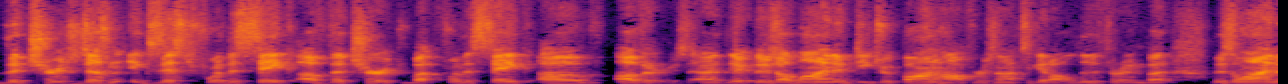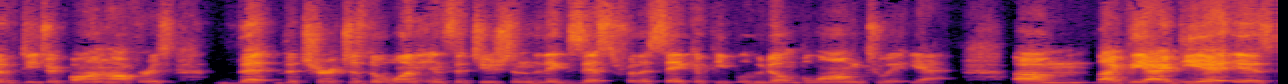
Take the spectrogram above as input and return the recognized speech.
the church doesn't exist for the sake of the church, but for the sake of others. Uh, there, there's a line of Dietrich Bonhoeffer's, not to get all Lutheran, but there's a line of Dietrich Bonhoeffer's that the church is the one institution that exists for the sake of people who don't belong to it yet. Um, like the idea is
